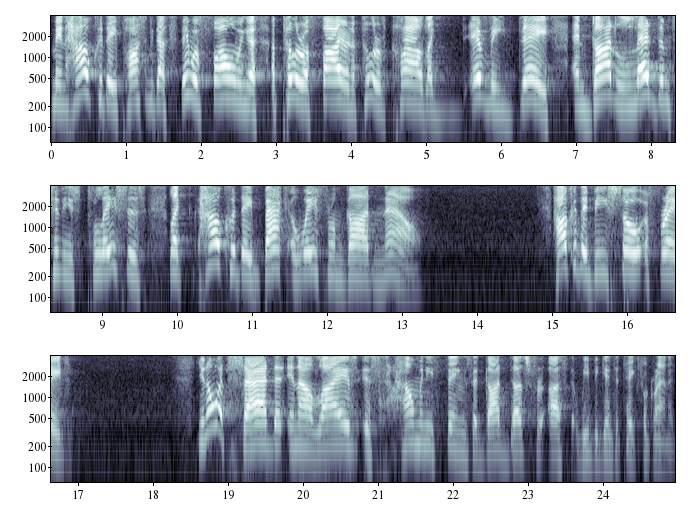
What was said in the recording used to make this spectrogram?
I mean, how could they possibly doubt? They were following a, a pillar of fire and a pillar of cloud like every day. And God led them to these places. Like, how could they back away from God now? How could they be so afraid? You know what's sad that in our lives is how many things that God does for us that we begin to take for granted.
